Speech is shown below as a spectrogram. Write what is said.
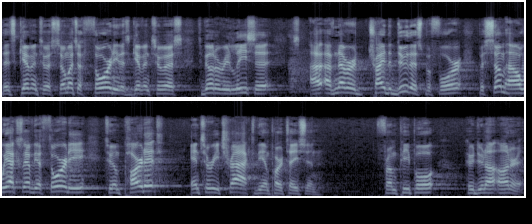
that's given to us, so much authority that's given to us to be able to release it. I, have never tried to do this before, but somehow we actually have the authority to impart it and to retract the impartation from people who do not honor it.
